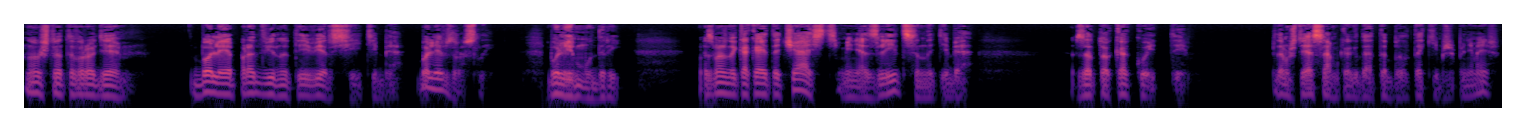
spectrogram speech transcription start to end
ну, что-то вроде более продвинутой версии тебя, более взрослый, более мудрый. Возможно, какая-то часть меня злится на тебя за то, какой ты. Потому что я сам когда-то был таким же, понимаешь?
